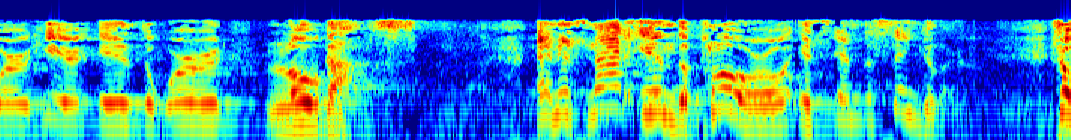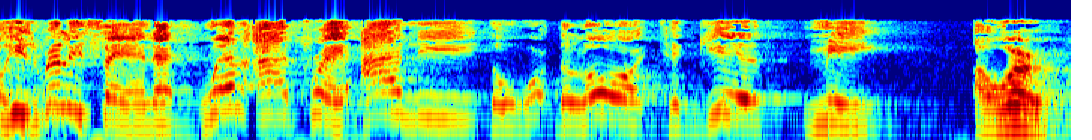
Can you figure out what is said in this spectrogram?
word here is the word logos. And it's not in the plural, it's in the singular. So he's really saying that when I pray, I need the, the Lord to give me a word.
